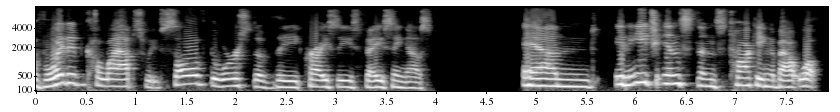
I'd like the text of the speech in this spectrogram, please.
avoided collapse. We've solved the worst of the crises facing us and in each instance talking about what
